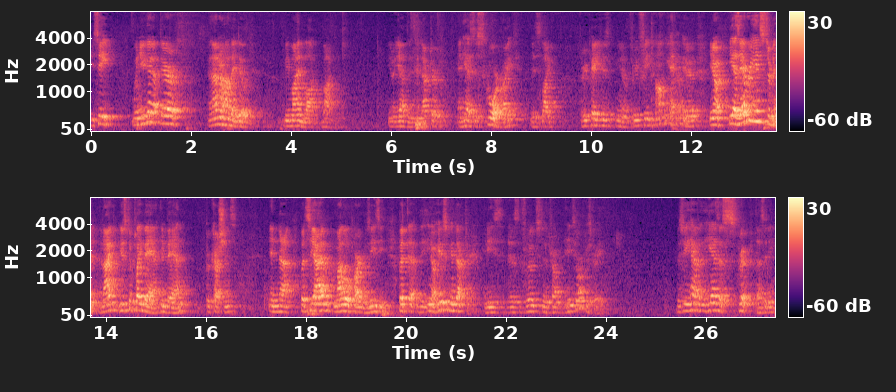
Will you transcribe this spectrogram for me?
You see, when you get up there, and I don't know how they do it, be mind boggling. You know, you have the conductor, and he has the score, right? It's like three pages, you know, three feet long. you know, he has every instrument, and I used to play band in band, percussions. And uh, but see, I my little part was easy. But the, the, you know, here's the conductor, and he's there's the flutes and the trumpet, and he's orchestrating. Does he have, he has a script, doesn't he?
